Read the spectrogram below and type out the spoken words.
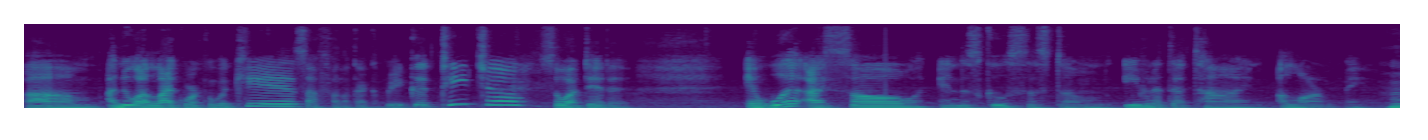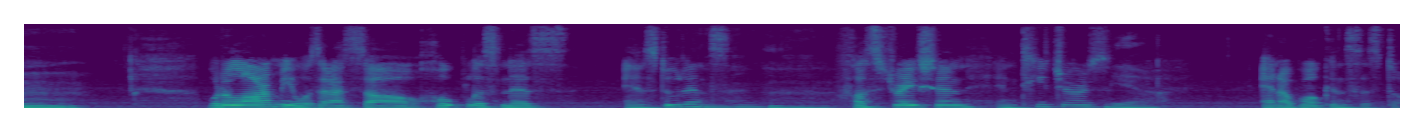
Um, I knew I liked working with kids. I felt like I could be a good teacher, so I did it. And what I saw in the school system, even at that time, alarmed me. Hmm. What alarmed me was that I saw hopelessness in students, frustration in teachers, Yeah. and a broken system.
